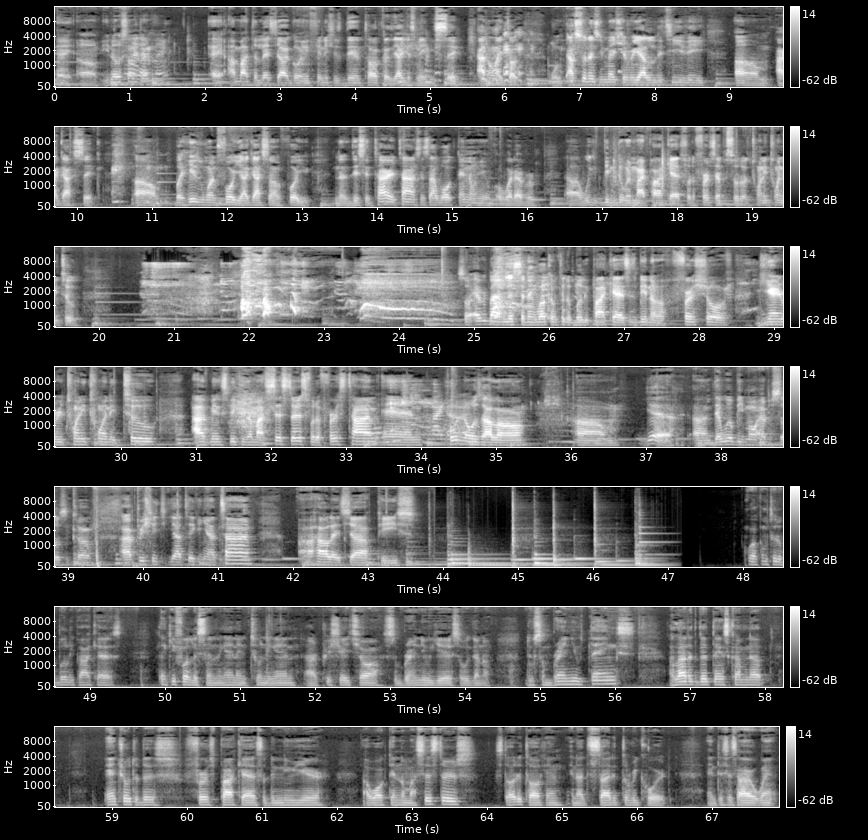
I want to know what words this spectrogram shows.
hey, um, you know something? Hey, I'm about to let y'all go and finish this damn talk because y'all just made me sick. I don't like talk. Well, as soon as you mentioned reality TV, um, I got sick. Um, but here's one for you. I got something for you. Now, this entire time since I walked in on here or whatever, uh, we've been doing my podcast for the first episode of 2022. So everybody listening, welcome to the Bully Podcast. It's been a first show of January 2022. I've been speaking to my sisters for the first time and who knows how long. Um, yeah, uh, there will be more episodes to come. I appreciate y'all taking your time. I'll holler at y'all. Peace. Welcome to the Bully Podcast. Thank you for listening in and tuning in. I appreciate y'all. It's a brand new year, so we're gonna do some brand new things. A lot of good things coming up. Intro to this first podcast of the new year. I walked in on my sisters, started talking, and I decided to record. And this is how it went.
